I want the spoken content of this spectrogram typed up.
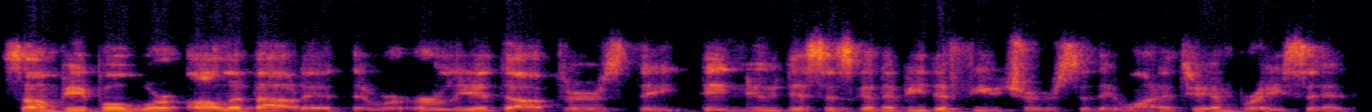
some people were all about it. They were early adopters. They, they knew this is going to be the future, so they wanted to embrace it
